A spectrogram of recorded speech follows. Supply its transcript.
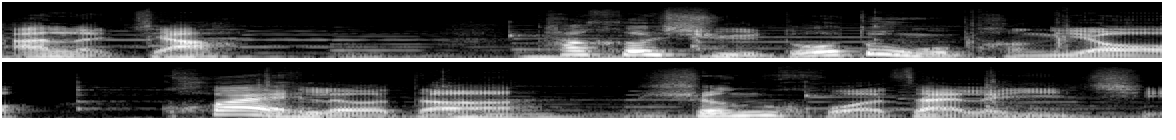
安了家，它和许多动物朋友快乐地生活在了一起。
